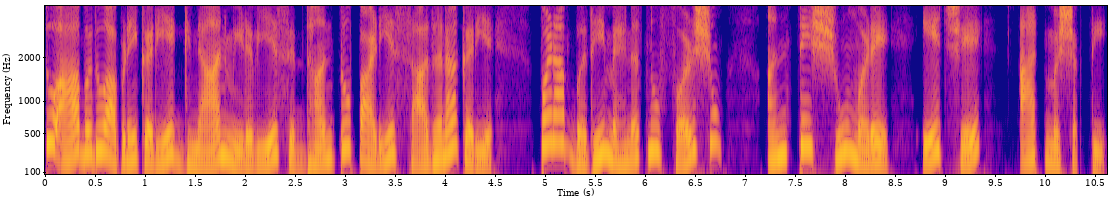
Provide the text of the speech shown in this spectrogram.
તો આ બધું આપણે કરીએ જ્ઞાન મેળવીએ સિદ્ધાંતો પાડીએ સાધના કરીએ. પણ આ બધી મહેનતનું ફળ શું? અંતે શું મળે? એ છે આત્મશક્તિ.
